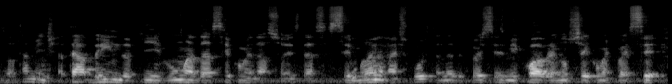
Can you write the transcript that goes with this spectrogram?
Exatamente. Até abrindo aqui uma das recomendações dessa semana mais curta, né? Depois vocês me cobrem, não sei como é que vai ser,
